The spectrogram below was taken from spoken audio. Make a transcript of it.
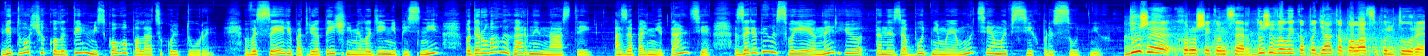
від творчих колективів міського палацу культури. Веселі патріотичні мелодійні пісні подарували гарний настрій, а запальні танці зарядили своєю енергією та незабутніми емоціями всіх присутніх. Дуже хороший концерт, дуже велика подяка Палацу культури.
